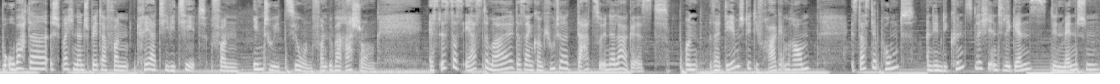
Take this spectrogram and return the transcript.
Beobachter sprechen dann später von Kreativität, von Intuition, von Überraschung. Es ist das erste Mal, dass ein Computer dazu in der Lage ist. Und seitdem steht die Frage im Raum, ist das der Punkt, an dem die künstliche Intelligenz den Menschen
